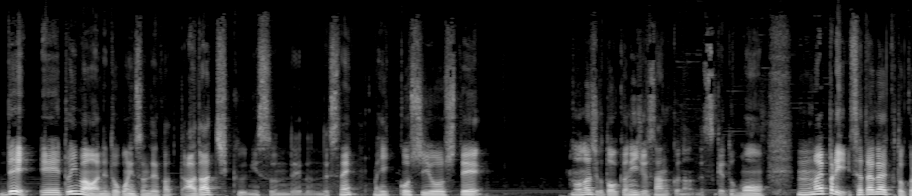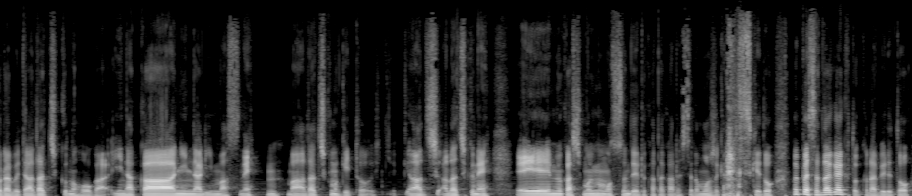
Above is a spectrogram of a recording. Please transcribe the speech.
で、えっ、ー、と、今はね、どこに住んでるかって足立区に住んでるんですね。まあ、引っ越しをして、同じく東京23区なんですけども、うん、まあ、やっぱり世田谷区と比べて足立区の方が田舎になりますね。うん、まあ、足立区のきっと、足立区ね、えー、昔も今も住んでいる方からしたら申し訳ないんですけど、やっぱり世田谷区と比べると、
